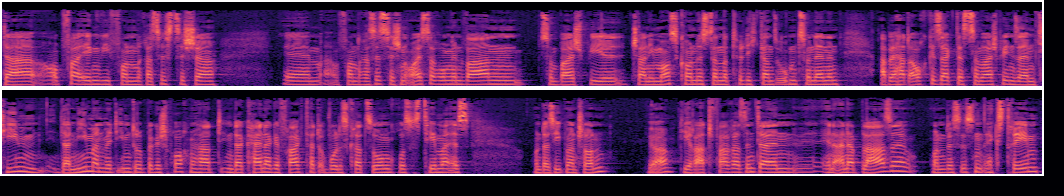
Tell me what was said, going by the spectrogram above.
da Opfer irgendwie von rassistischer ähm, von rassistischen Äußerungen waren. Zum Beispiel Gianni Moscon ist dann natürlich ganz oben zu nennen. Aber er hat auch gesagt, dass zum Beispiel in seinem Team da niemand mit ihm drüber gesprochen hat, ihn da keiner gefragt hat, obwohl das gerade so ein großes Thema ist. Und da sieht man schon, ja, die Radfahrer sind da in, in einer Blase und es ist ein extrem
